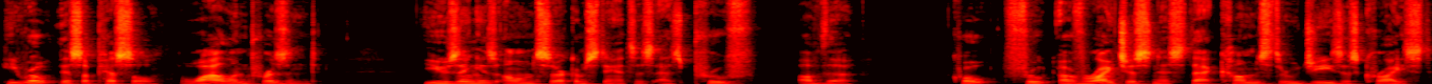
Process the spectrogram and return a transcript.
He wrote this epistle while imprisoned, using his own circumstances as proof of the quote, fruit of righteousness that comes through Jesus Christ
